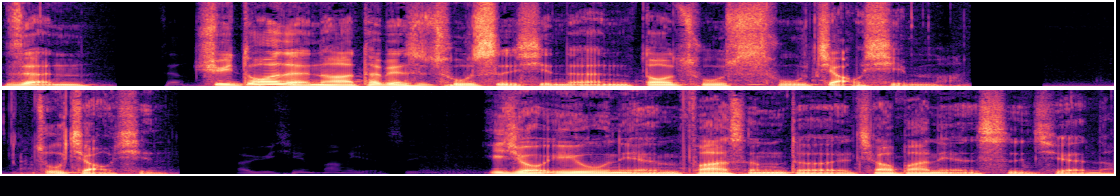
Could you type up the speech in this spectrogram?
人，许多人啊，特别是处死刑的人都处处绞刑嘛，处绞刑。一九一五年发生的噍吧哖事件啊。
